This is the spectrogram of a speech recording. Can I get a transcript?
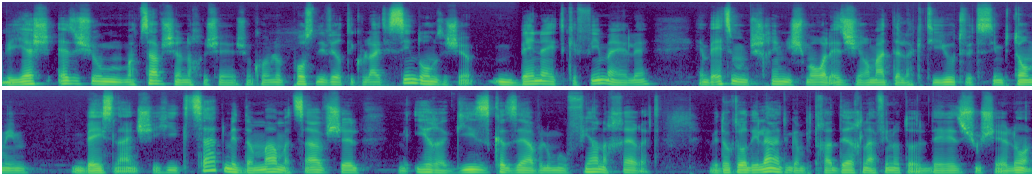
ויש איזשהו מצב שאנחנו, ש- שקוראים לו post diverticulitis syndrome, זה שבין ההתקפים האלה, הם בעצם ממשיכים לשמור על איזושהי רמת דלקתיות וסימפטומים baseline, שהיא קצת מדמה מצב של מעי רגיז כזה, אבל הוא מאופיין אחרת. ודוקטור עדי להט גם פיתחה דרך לאפיין אותו על ידי איזשהו שאלון.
